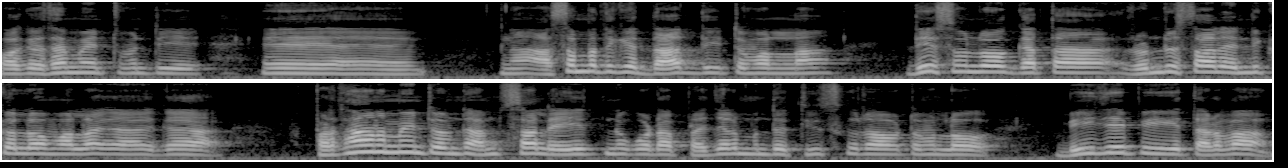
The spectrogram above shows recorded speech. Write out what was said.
ఒక విధమైనటువంటి అసమ్మతికి దారితీయటం వలన దేశంలో గత రెండుసార్లు ఎన్నికల్లో మళ్ళాగా ప్రధానమైనటువంటి అంశాలు ఏటిని కూడా ప్రజల ముందు తీసుకురావటంలో బీజేపీ తడవ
